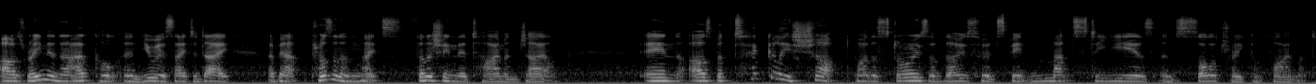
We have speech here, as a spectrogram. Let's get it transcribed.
I was reading an article in USA Today about prison inmates finishing their time in jail and I was particularly shocked by the stories of those who had spent months to years in solitary confinement.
